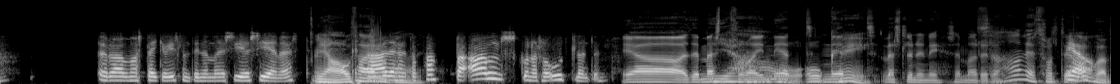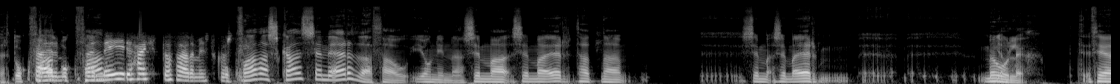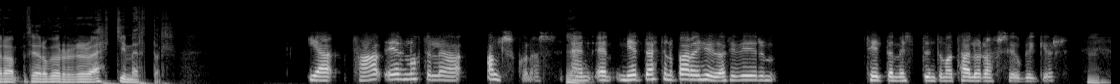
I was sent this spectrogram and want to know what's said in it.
rafmastæki á Íslandi nema þau séu CMR. Já, Það, það, það er hægt að panta alls konar frá útlöndum. Já, þetta er mest Já, svona í net, ok. netversluninni sem maður er að Það er svolítið Já. áhugavert og, Það hvað, er, og, það er hvað, meiri hægt að fara minnst og hvaða skaðsemi er það þá, Jónína sem, a, sem að er þarna eh, sem, sem að er uh, möguleg þegar, að- þegar að vörur eru ekki mertar Já, það er náttúrulega alls konar. Já. En mér dettur nú bara í huga því við erum til dæmis stundum að tala um rafsegubylgjur.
